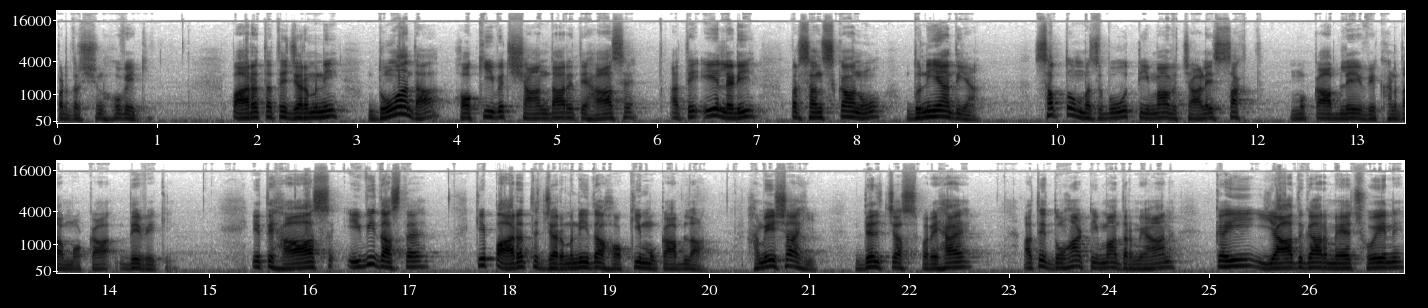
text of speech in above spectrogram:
ਪ੍ਰਦਰਸ਼ਨ ਹੋਵੇਗੀ ਭਾਰਤ ਅਤੇ ਜਰਮਨੀ ਦੋਵਾਂ ਦਾ ਹਾਕੀ ਵਿੱਚ ਸ਼ਾਨਦਾਰ ਇਤਿਹਾਸ ਹੈ ਅਤੇ ਇਹ ਲੜੀ ਪ੍ਰਸ਼ੰਸਕਾਂ ਨੂੰ ਦੁਨੀਆ ਦੀਆਂ ਸਭ ਤੋਂ ਮਜ਼ਬੂਤ ਟੀਮਾਂ ਵਿਚਾਲੇ ਸਖਤ ਮੁਕਾਬਲੇ ਵੇਖਣ ਦਾ ਮੌਕਾ ਦੇਵੇਗੀ। ਇਤਿਹਾਸ ਇਹ ਵੀ ਦੱਸਦਾ ਹੈ ਕਿ ਭਾਰਤ ਜਰਮਨੀ ਦਾ ਹਾਕੀ ਮੁਕਾਬਲਾ ਹਮੇਸ਼ਾ ਹੀ ਦਿਲਚਸਪ ਰਿਹਾ ਹੈ ਅਤੇ ਦੋਹਾਂ ਟੀਮਾਂ ਦਰਮਿਆਨ ਕਈ ਯਾਦਗਾਰ ਮੈਚ ਹੋਏ ਨੇ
